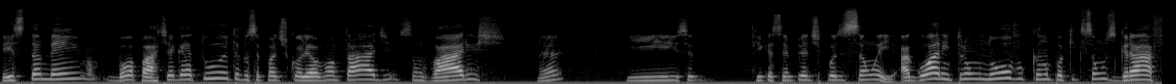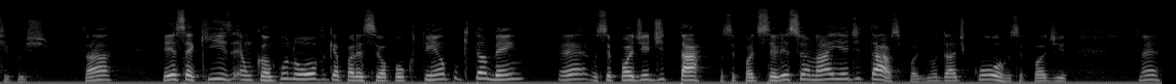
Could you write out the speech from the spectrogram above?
Esse também, boa parte é gratuita, você pode escolher à vontade, são vários, né? E você fica sempre à disposição aí. Agora entrou um novo campo aqui que são os gráficos, tá? Esse aqui é um campo novo que apareceu há pouco tempo, que também é, você pode editar, você pode selecionar e editar, você pode mudar de cor, você pode né,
